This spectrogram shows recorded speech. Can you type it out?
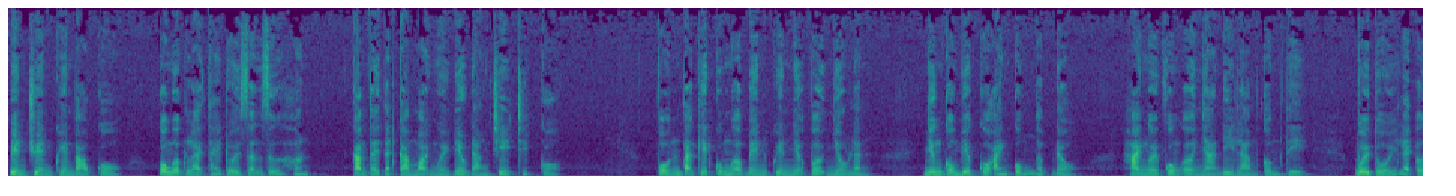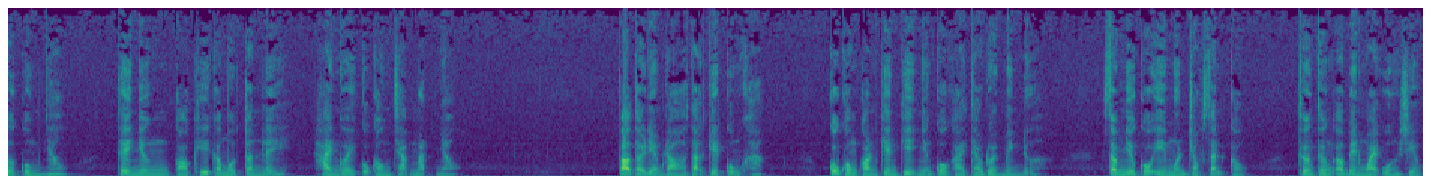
Biển chuyển khuyên bảo cô, cô ngược lại thay đổi giận dữ hơn, cảm thấy tất cả mọi người đều đang chỉ trích cô. Vốn Tạ Kiệt cũng ở bên khuyên nhợ vợ nhiều lần, nhưng công việc của anh cũng ngập đầu. Hai người cùng ở nhà đi làm công ty, buổi tối lại ở cùng nhau. Thế nhưng có khi cả một tuần lễ, hai người cũng không chạm mặt nhau. Vào thời điểm đó Tạ Kiệt cũng khác. Cũng không còn kiên kỵ những cô gái theo đuổi mình nữa. Giống như cô ý muốn chọc giận cậu. Thường thường ở bên ngoài uống rượu,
